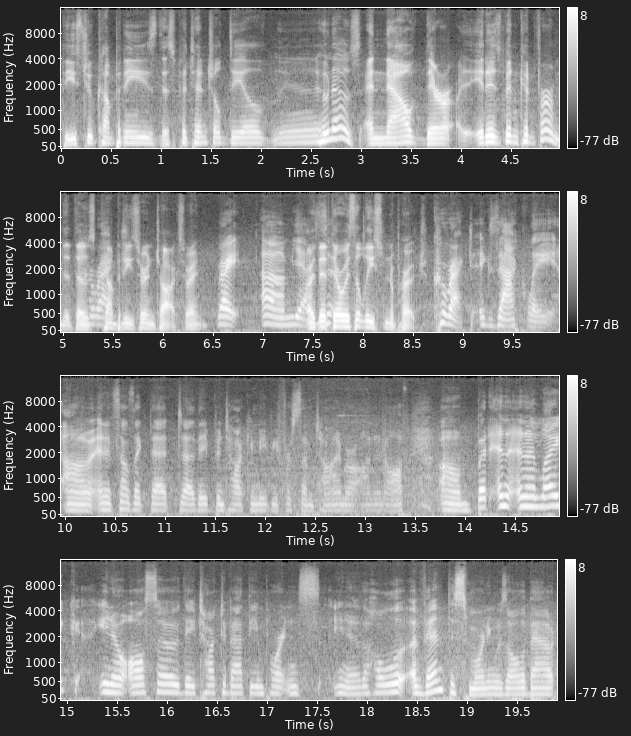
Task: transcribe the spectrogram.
these two companies, this potential deal. eh, who knows? And now there, it has been confirmed that those Correct. companies are in talks, right? Right. Um, yeah. Or that so- there was at least an approach. Correct, exactly, uh, and it sounds like that uh, they've been talking maybe for some time or on and off. Um, but and and I like you know also they talked about the importance. You know the whole event this morning was all about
